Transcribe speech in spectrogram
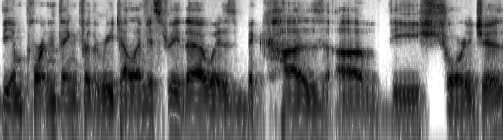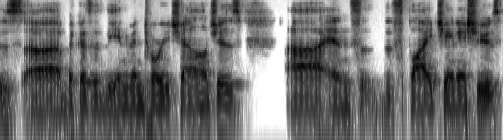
the important thing for the retail industry, though, is because of the shortages, uh, because of the inventory challenges, uh, and so the supply chain issues,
